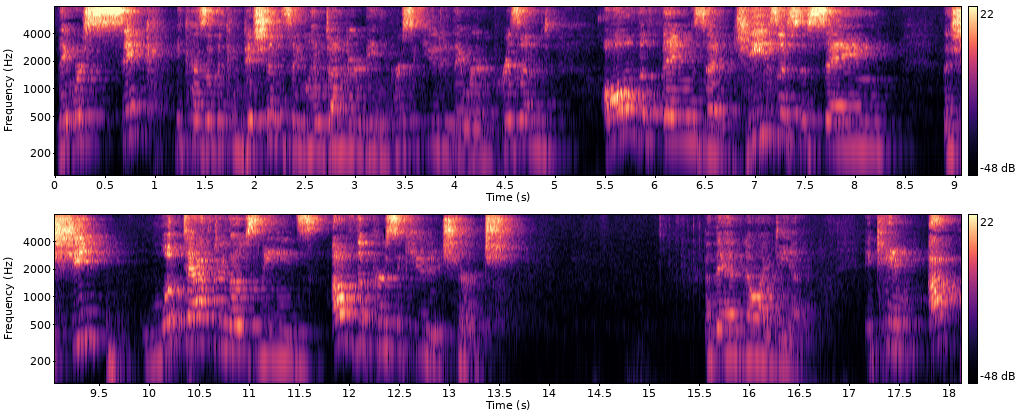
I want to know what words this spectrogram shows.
They were sick because of the conditions they lived under, being persecuted. They were imprisoned. All the things that Jesus is saying, the sheep looked after those needs of the persecuted church, but they had no idea. It came up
